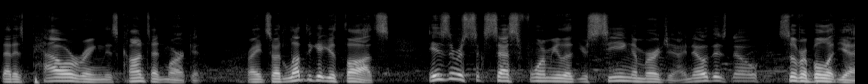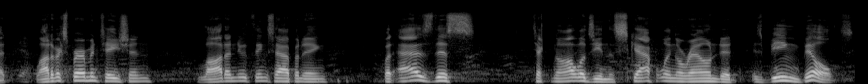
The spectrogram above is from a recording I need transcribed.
that is powering this content market, right? So I'd love to get your thoughts. Is there a success formula that you're seeing emerging? I know there's no silver bullet yet. A lot of experimentation, a lot of new things happening, but as this technology and the scaffolding around it is being built,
